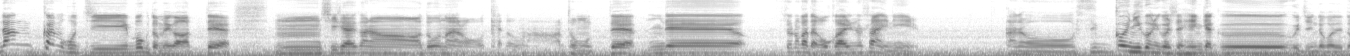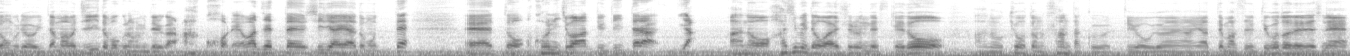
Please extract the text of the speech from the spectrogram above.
何回もこっち僕と目が合ってうーん知り合いかなどうなんやろうけどなと思ってでその方がお帰りの際にあのー、すっごいニコニコして返却口のとこで丼置いたままじーっと僕の方見てるからあこれは絶対知り合いやと思ってえー、っと「こんにちは」って言って言ったら「いやあの、初めてお会いするんですけどあの京都の三択っていうおうどん屋やってますっていうことでですね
